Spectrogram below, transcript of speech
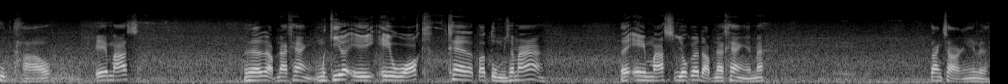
ทุกๆเท้า A m a s ในระดับหน้าแข้งเมื่อกี้เรา A A walk แค่ตาตุ่มใช่ไหมแต่ A m a s ยกระดับหน้าแข้งเห็นไหมอืมตั้งฉากอย่างนี้เลย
